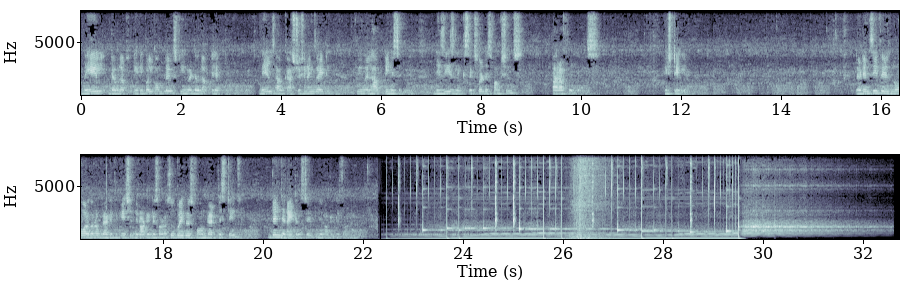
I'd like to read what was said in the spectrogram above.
Male develops Oedipal complex, female develop Electra complex. Males have castration anxiety, female have penis envy. Disease link sexual dysfunctions, paraphilias, hysteria. Latency phase, no organ of gratification, neurotic disorder. Superego is formed at this stage. Then genital stage, neurotic disorder.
